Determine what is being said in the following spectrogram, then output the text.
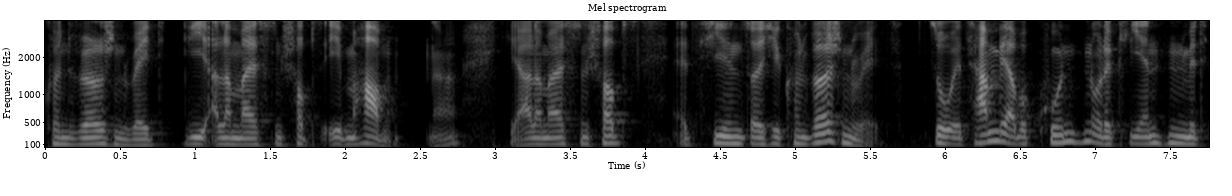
Conversion Rate, die die allermeisten Shops eben haben. Ja? Die allermeisten Shops erzielen solche Conversion Rates. So, jetzt haben wir aber Kunden oder Klienten mit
